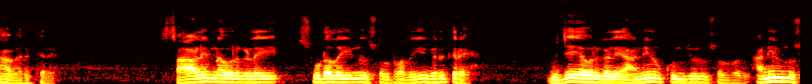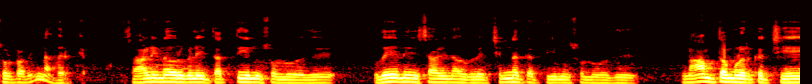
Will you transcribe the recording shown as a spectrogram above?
நான் வெறுக்கிறேன். ஸ்டாலின் அவர்களை சுடலைன்னு சொல்கிறதையும் வெறுக்கிறேன். விஜய் அவர்களை அனில் குஞ்சுன்னு சொல்கிறது அனில்னு சொல்கிறதையும் நான் வெறுக்கிறேன். ஸ்டாலின் அவர்களை தத்தின்னு சொல்லுவது உதயநிதி ஸ்டாலின் அவர்களை சின்ன தத்தின்னு சொல்லுவது நாம் தமிழர் கட்சியை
